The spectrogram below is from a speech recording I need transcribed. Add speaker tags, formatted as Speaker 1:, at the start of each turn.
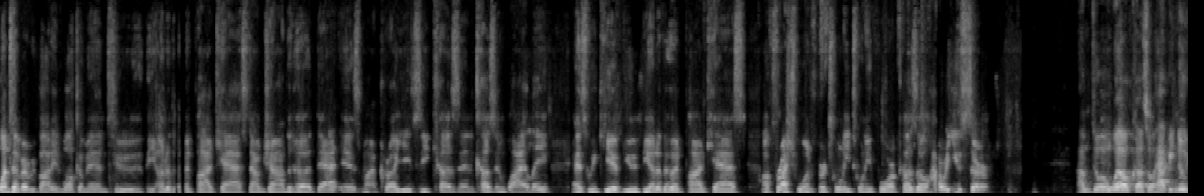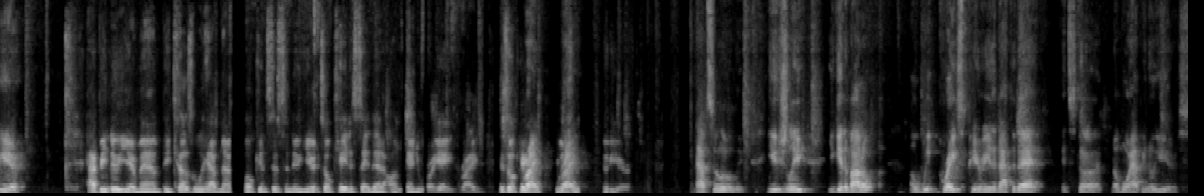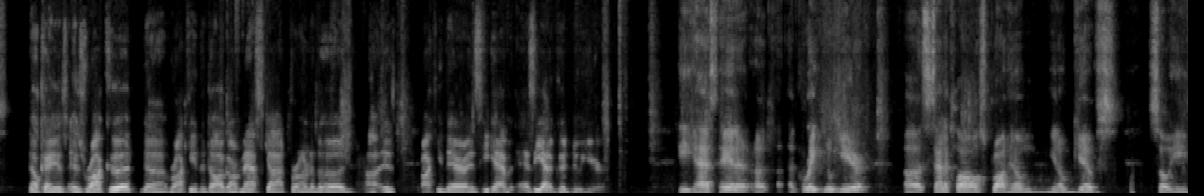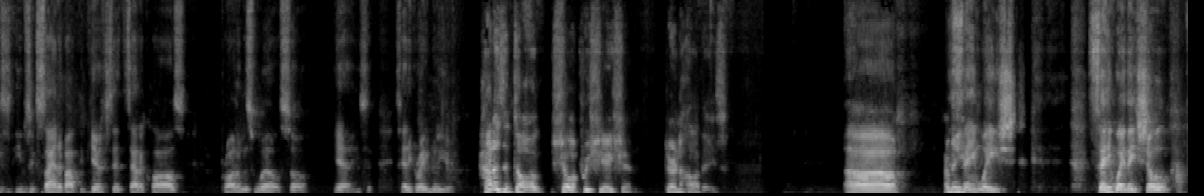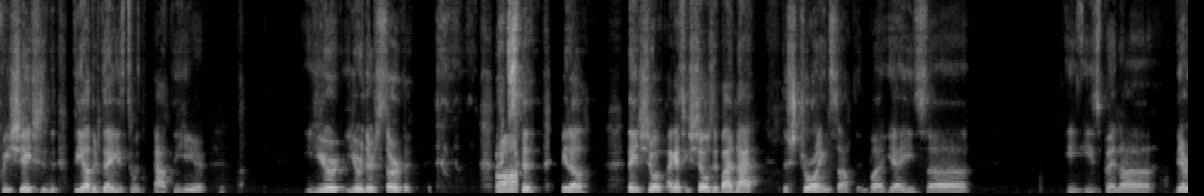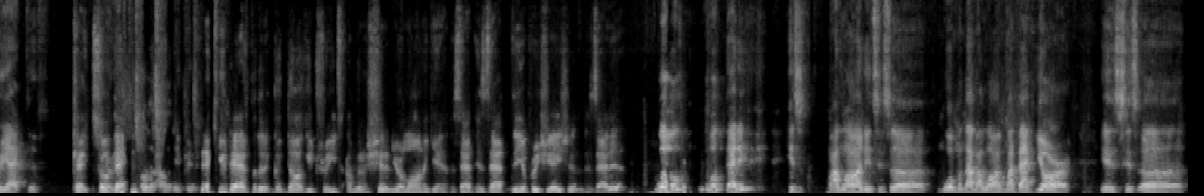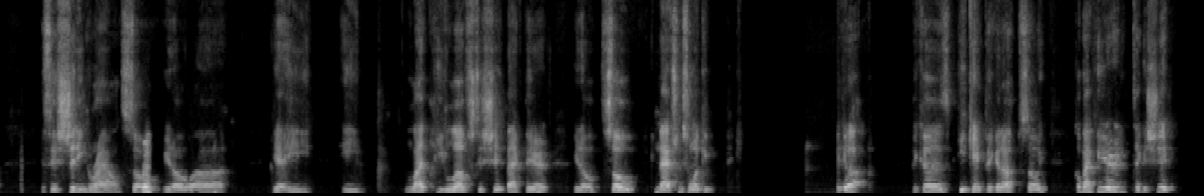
Speaker 1: What's up, everybody, and welcome into the Under the Hood podcast. I'm Jonathan Hood. That is my crazy cousin, cousin Wiley, as we give you the Under the Hood podcast, a fresh one for 2024. Cuzzo, how are you, sir?
Speaker 2: I'm doing well, Cuzzo. Happy New Year.
Speaker 1: Happy New Year, man. Because we have not spoken since the New Year, it's okay to say that on January 8th, right? It's okay.
Speaker 2: Right, right.
Speaker 1: New Year.
Speaker 2: Absolutely. Usually you get about a, a week grace period, and after that, it's done. No more Happy New Year's.
Speaker 1: Okay, is, is Rock good? Uh, Rocky the dog, our mascot for Under the Hood, uh, is Rocky there? Is he have has he had a good New Year?
Speaker 2: He has had a, a, a great New Year. Uh, Santa Claus brought him, you know, gifts, so he's he was excited about the gifts that Santa Claus brought him as well. So yeah, he's, he's had a great New Year.
Speaker 1: How does a dog show appreciation during the holidays?
Speaker 2: Uh, I mean, same way. Same way they show appreciation the other days throughout the year. You're you're their servant. Uh-huh. you know, they show. I guess he shows it by not destroying something. But yeah, he's uh he, he's been uh very active.
Speaker 1: Okay, so thank you, for, thank you, Dad, for the good doggy treats. I'm going to shit in your lawn again. Is that is that the appreciation? Is that it?
Speaker 2: Well, well, that it his my lawn is his uh well not my lawn my backyard is his uh is his shitting ground. So you know uh yeah he he like he loves to shit back there. You know so naturally someone can pick it up because he can't pick it up. So go back here, take a shit,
